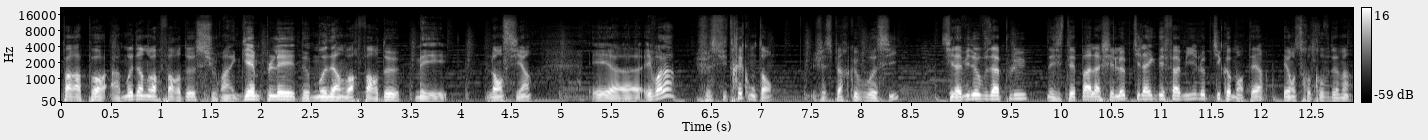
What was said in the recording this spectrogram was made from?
par rapport à Modern Warfare 2, sur un gameplay de Modern Warfare 2, mais l'ancien. Euh, et voilà, je suis très content. J'espère que vous aussi. Si la vidéo vous a plu, n'hésitez pas à lâcher le petit like des familles, le petit commentaire, et on se retrouve demain.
